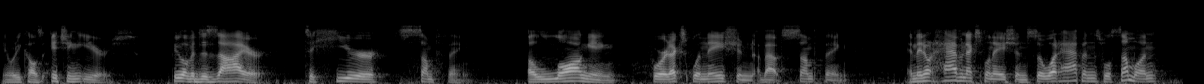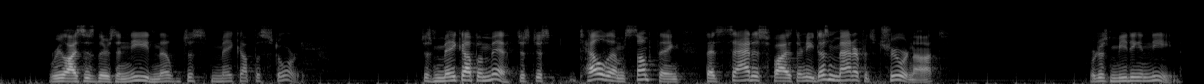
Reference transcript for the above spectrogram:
you know, what he calls itching ears. People have a desire to hear something, a longing for an explanation about something and they don't have an explanation. So what happens? Well, someone realizes there's a need and they'll just make up a story. Just make up a myth. Just, just tell them something that satisfies their need. Doesn't matter if it's true or not. We're just meeting a need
